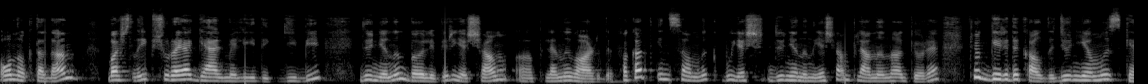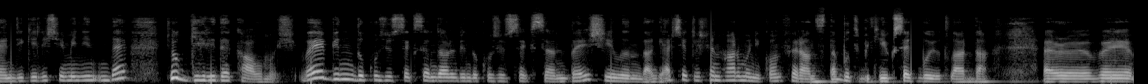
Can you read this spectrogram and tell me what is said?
o noktadan başlayıp şuraya gelmeliydi gibi dünyanın böyle bir yaşam e, planı vardı. Fakat insanlık bu yaş, dünyanın yaşam planına göre çok geride kaldı. Dünyamız kendi gelişiminde çok geride kalmış ve 1984-1985 yılında gerçekleşen Harmony Konferans'ta bu tabii yüksek boyutlarda e, ve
